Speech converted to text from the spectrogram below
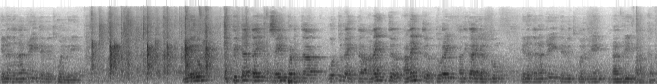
எனது நன்றியை தெரிவித்துக் கொள்கிறேன். மேலும் இத்திட்டத்தை செயல்படுத்த ஒத்துழைத்த அனைத்து அனைத்து துறை அதிகாரிகளுக்கும் எனது நன்றியை தெரிவித்துக் கொள்கிறேன். நன்றி வணக்கம்.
